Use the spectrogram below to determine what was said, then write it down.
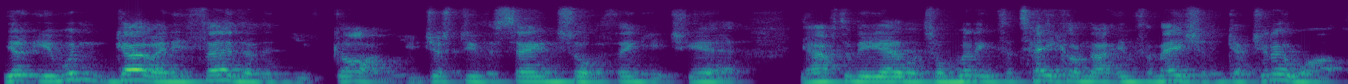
You, you wouldn't go any further than you've gone. You just do the same sort of thing each year. You have to be able to willing to take on that information and go. Do you know what?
